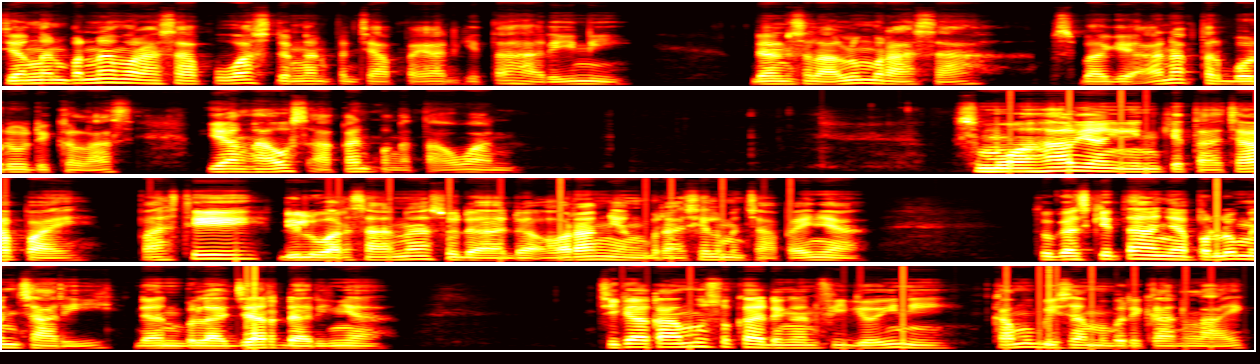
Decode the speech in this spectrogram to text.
Jangan pernah merasa puas dengan pencapaian kita hari ini, dan selalu merasa sebagai anak terbodoh di kelas yang haus akan pengetahuan. Semua hal yang ingin kita capai, pasti di luar sana sudah ada orang yang berhasil mencapainya. Tugas kita hanya perlu mencari dan belajar darinya. Jika kamu suka dengan video ini, kamu bisa memberikan like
